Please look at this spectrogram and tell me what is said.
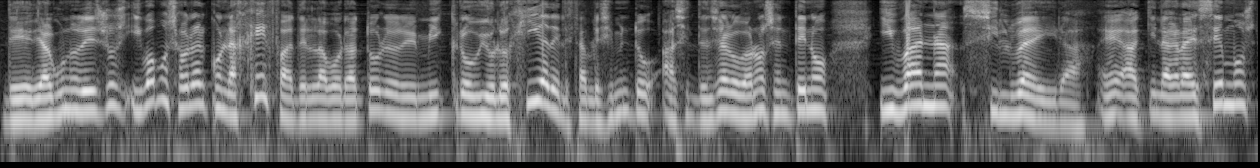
de, de alguno de ellos y vamos a hablar con la jefa del laboratorio de microbiología del establecimiento asistencial Gobernador Centeno, Ivana Silveira, ¿eh? a quien le agradecemos.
